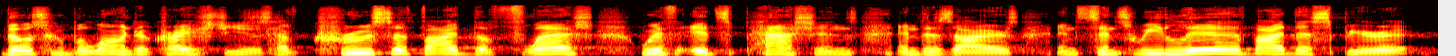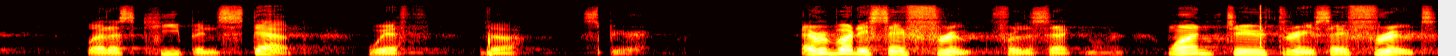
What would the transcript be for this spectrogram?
Those who belong to Christ Jesus have crucified the flesh with its passions and desires. And since we live by the Spirit, let us keep in step with the Spirit. Everybody say fruit for the second one. Two, three. Say fruit.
